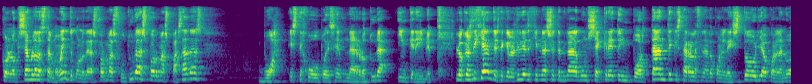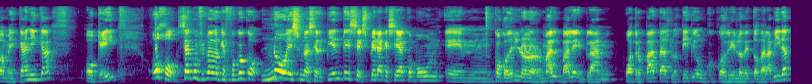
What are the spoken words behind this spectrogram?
con lo que se ha hablado hasta el momento, con lo de las formas futuras, formas pasadas... Buah, este juego puede ser una rotura increíble. Lo que os dije antes de que los líderes de gimnasio tendrán algún secreto importante que está relacionado con la historia o con la nueva mecánica, ok. Ojo, se ha confirmado que Fococo no es una serpiente, se espera que sea como un em, cocodrilo normal, ¿vale? En plan, cuatro patas, lo típico, un cocodrilo de toda la vida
